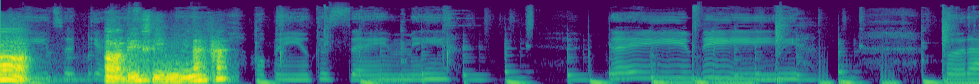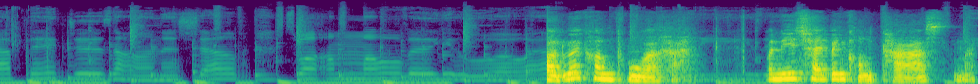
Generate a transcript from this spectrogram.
ก็ต่อด้วยสีนี้นะคะ ต่อด้วยคอนทัวร์ค่ะ วันนี้ใช้เป็นของทาสนะ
